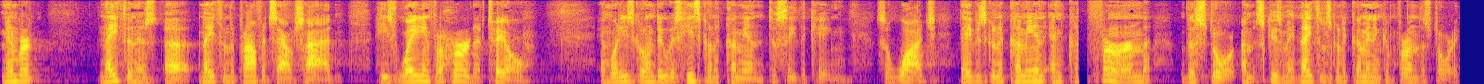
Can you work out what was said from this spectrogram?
Remember, Nathan is uh, Nathan the prophet's outside. He's waiting for her to tell. And what he's going to do is he's going to come in to see the king. So watch. David's going to come in and confirm the story. Um, excuse me, Nathan's going to come in and confirm the story.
